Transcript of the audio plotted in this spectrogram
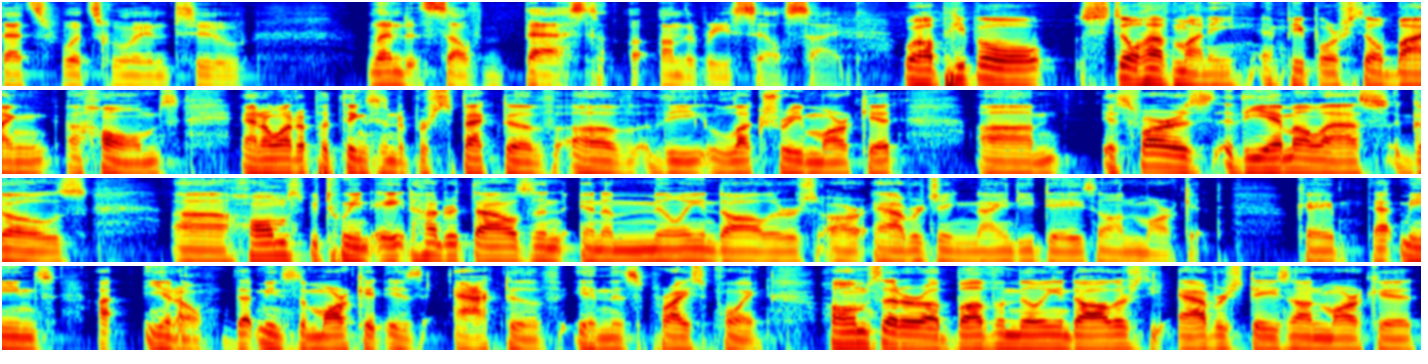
that's what's going to lend itself best on the resale side. Well, people still have money and people are still buying uh, homes. And I want to put things into perspective of the luxury market. Um, as far as the MLS goes, uh, homes between 800,000 and a million dollars are averaging 90 days on market. Okay, that means uh, you know that means the market is active in this price point. Homes that are above a million dollars, the average days on market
